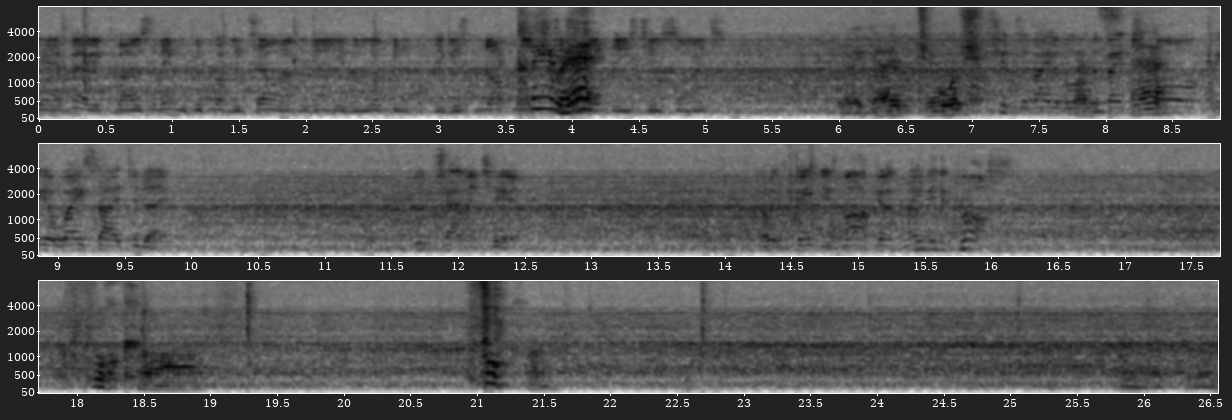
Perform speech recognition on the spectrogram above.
Yeah, very close. I think we could probably tell that without even looking at the figures. Not Clear it. these two sides. There we go, George. Options available on the bench that. for the away side today. Good challenge here. Oh, it's beaten his marker. Maybe the cross. Oh, fuck off. Fuck. Oh my god.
